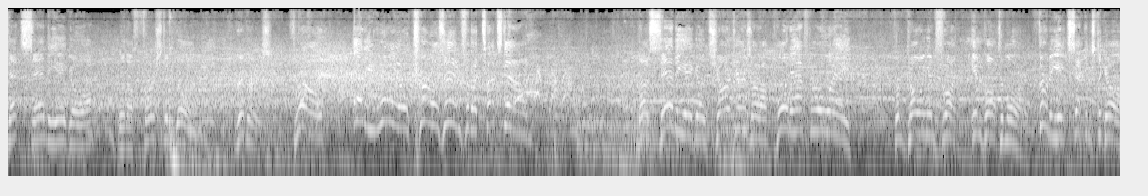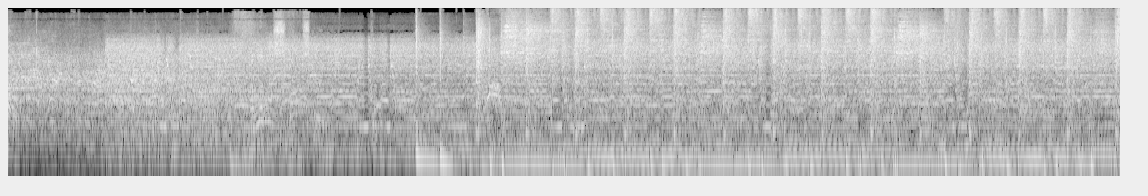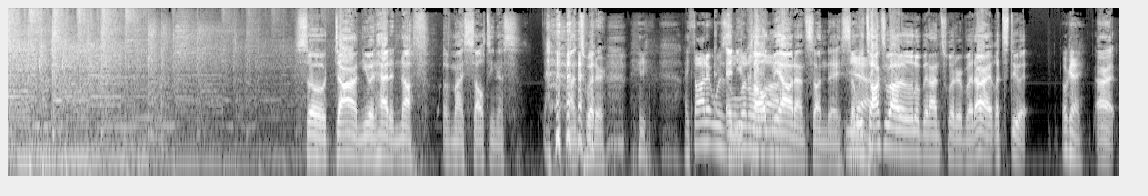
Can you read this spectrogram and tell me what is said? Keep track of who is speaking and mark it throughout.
Speaker 1: Set San Diego up with a first and goal. Rivers throw. Eddie Royal curls in for the touchdown. The San Diego Chargers are a point after away from going in front in Baltimore. 38 seconds to go.
Speaker 2: So Don, you had had enough of my saltiness on Twitter,
Speaker 3: I thought it was
Speaker 2: and you
Speaker 3: little.
Speaker 2: called
Speaker 3: uh,
Speaker 2: me out on Sunday. So we talked about it a little bit on Twitter. But all right, let's do it.
Speaker 3: Okay,
Speaker 2: All right,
